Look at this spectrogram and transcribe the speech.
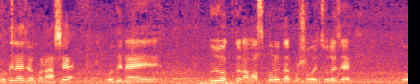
মদিনায় যখন আসে, মদিনায় দুই ওয়াক্ত নামাজ পড়ে, তারপর সবাই চলে যায়। তো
